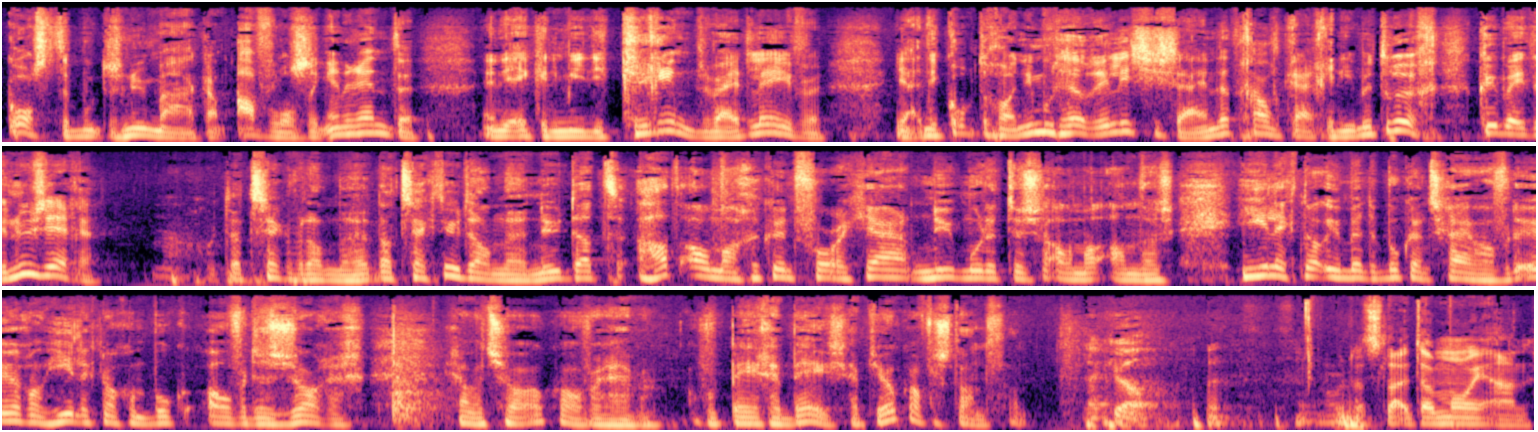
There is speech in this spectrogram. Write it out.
kosten moeten ze nu maken aan aflossing en rente. En die economie die krimpt bij het leven. Ja, die komt er gewoon, die moet heel realistisch zijn. Dat geld krijg je niet meer terug. Kun je beter nu zeggen. Nou goed, dat, zeggen we dan, uh, dat zegt u dan uh, nu. Dat had allemaal gekund vorig jaar. Nu moet het dus allemaal anders. Hier ligt nog, u bent een boek aan het schrijven over de euro. Hier ligt nog een boek over de zorg. Daar gaan we het zo ook over hebben. Over PGB's. Hebt u ook al verstand van? Dankjewel. Oh, dat sluit dan mooi aan.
